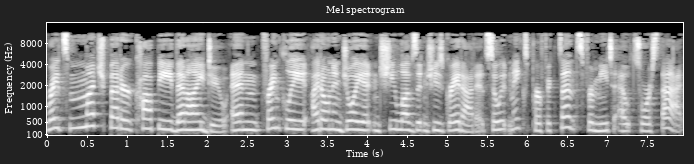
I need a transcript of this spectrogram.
writes much better copy than I do, and frankly, I don't enjoy it and she loves it and she's great at it, so it makes perfect sense for me to outsource that.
